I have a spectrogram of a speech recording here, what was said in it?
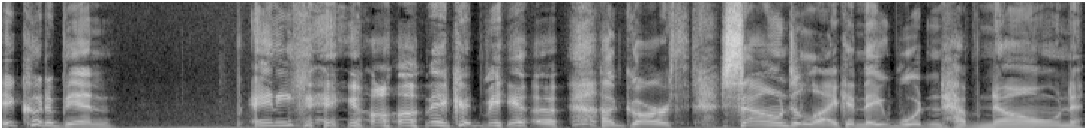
it could have been anything on. It could be a, a Garth sound alike, and they wouldn't have known.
